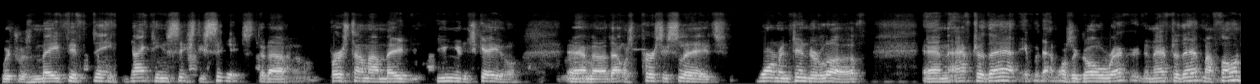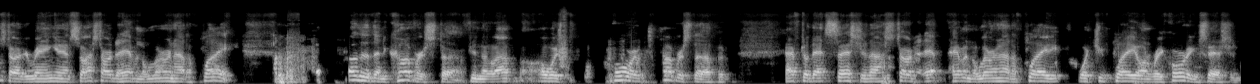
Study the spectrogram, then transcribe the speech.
which was May 15th, 1966. That I first time I made Union Scale, and uh, that was Percy Sledge, Warm and Tender Love. And after that, it, that was a gold record. And after that, my phone started ringing, and so I started having to learn how to play. Other than cover stuff, you know, I've always before cover stuff. But, after that session, I started ha- having to learn how to play what you play on a recording session.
